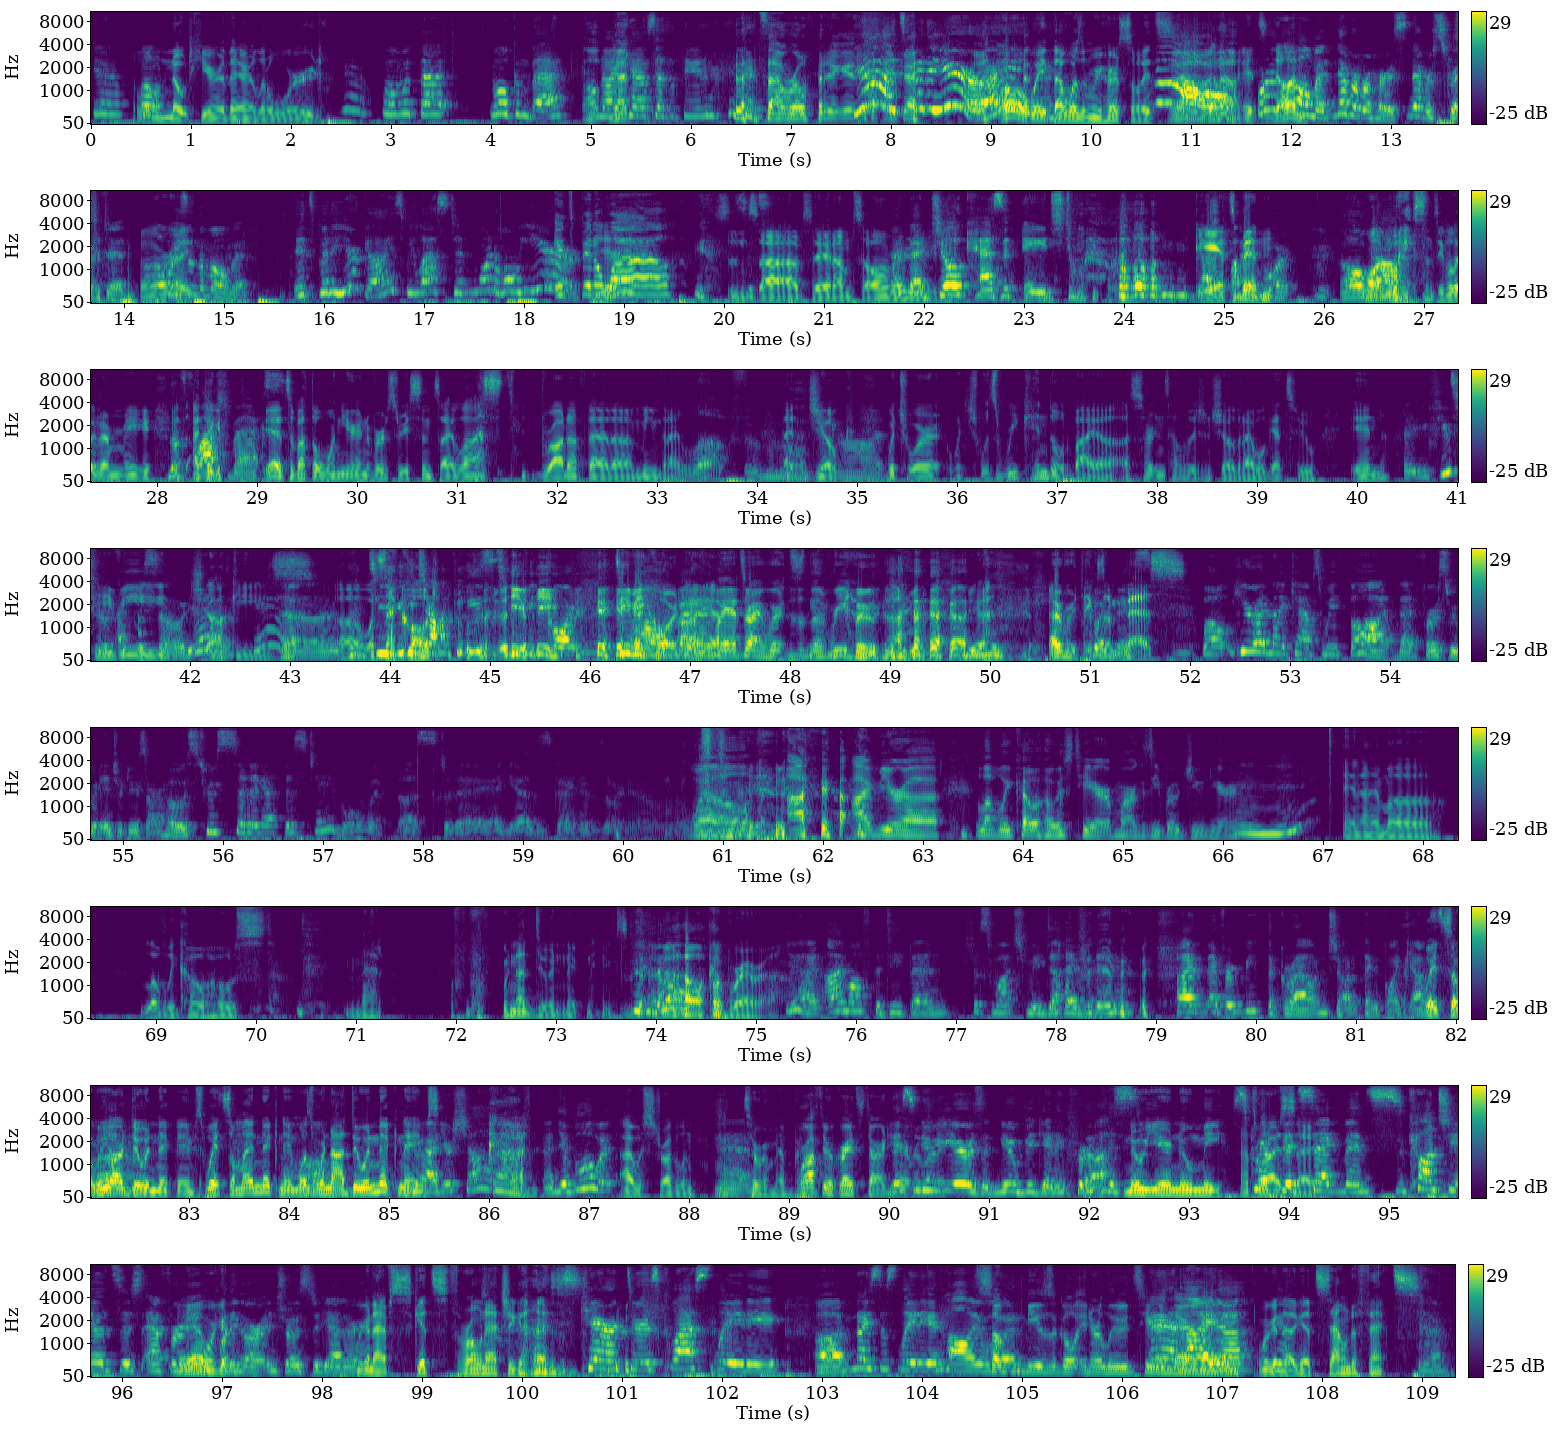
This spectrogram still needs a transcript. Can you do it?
yeah. A well, little note here or there, a little word. Yeah. Well, with that, welcome back. Oh, that- Nightcaps at the theater. That's how we're opening it. yeah, it's Okay. been a year, uh, right? Oh, wait, that wasn't rehearsal. It's Oh, it's we're in done. the moment. Never rehearsed, never scripted. All Always right. in the moment. It's been a year, guys. We lasted one whole year. It's been a Yeah. while. Since I've said I'm sorry. and that joke hasn't aged well. Gotta It's find been more. Oh, one God. week since he looked at me. The It's- I think it- flashbacks. yeah, it's about the one year anniversary since I last brought up that uh, meme that I love, that joke, Oh, God. which were which was rekindled by a, a certain television show that I will get to in A future TV episode, yeah. jockeys. Yeah. Uh, what's TV that called? Jockeys, TV, TV court. TV Oh, court, yeah, yeah. Oh, yeah, that's right. We're, this is the reboot. yeah. Everything's a mess. Well, here at Nightcaps, we thought that first we would introduce our host, who's sitting at this table with us today. I guess, kind of, sort of. well, I, I'm your uh, lovely co-host here, Mark Zebro Jr. And I'm a lovely co-host, Matt. We're not doing nicknames. No. Cabrera. Yeah, and I'm off the deep end. Just watch me dive in. I never meet the ground, Jonathan Quaikowski. Wait, so we are doing nicknames. Wait, so my nickname was we're not doing Nicknames. You had your shot, God. and you blew it. I was struggling Man. to remember. We're off to a great start here, This new everybody. year is a new beginning for us. New year, new me. That's Scripted what I say. segments, conscientious effort Yeah, in we're gonna- putting our intros together. We're gonna have skits thrown at you guys. characters, class lady, uh, nicest lady in Hollywood. Some musical interludes here and, and there. Ida. We're gonna get sound effects, Yeah.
